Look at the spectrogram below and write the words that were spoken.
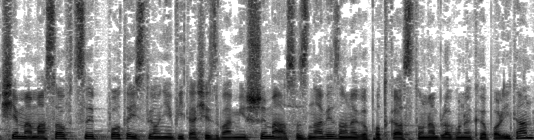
Siema masowcy, po tej stronie wita się z Wami Szymas z nawiedzonego podcastu na blogu Necropolitan.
